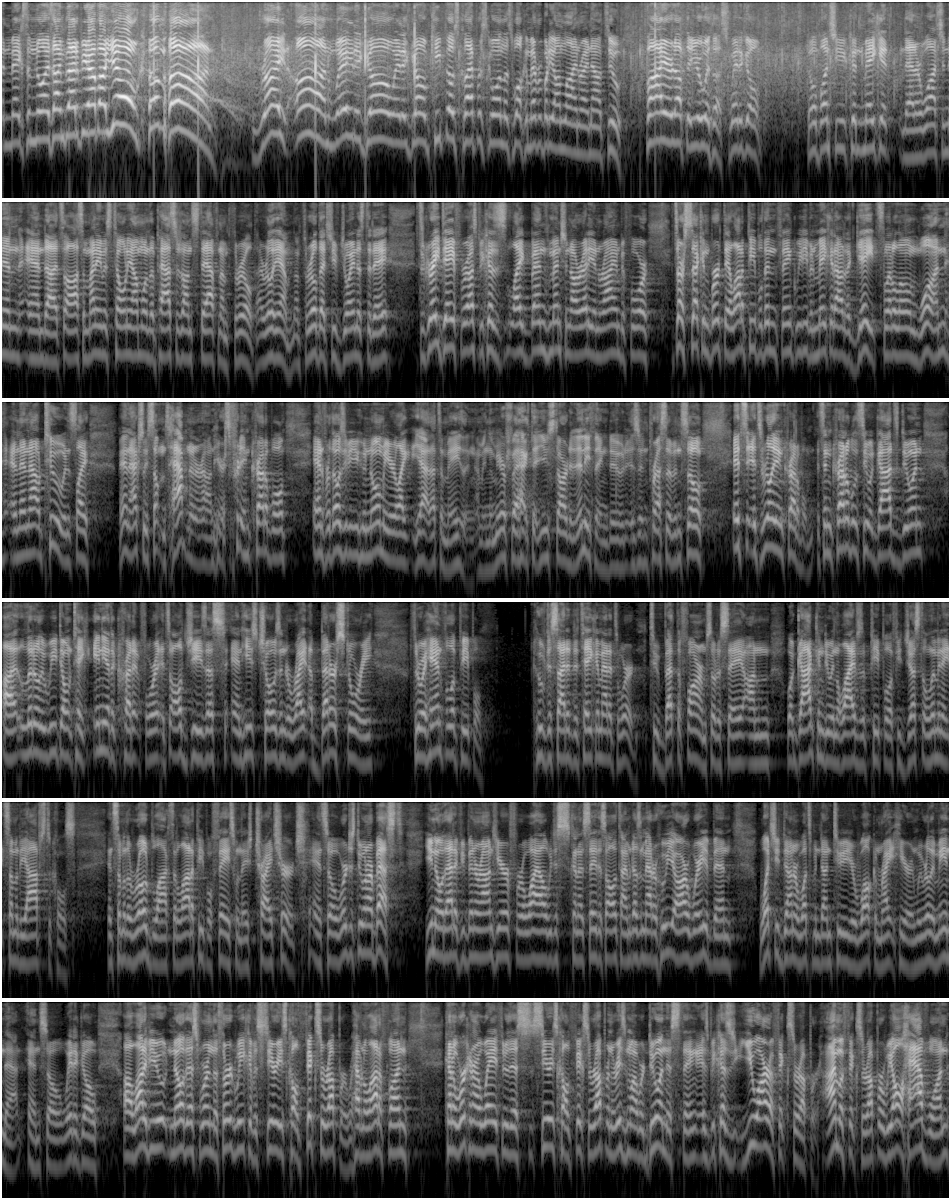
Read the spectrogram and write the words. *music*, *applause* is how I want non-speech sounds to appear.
and make some noise. I'm glad to be here. How about you? Come on. Right on. Way to go. Way to go. Keep those clappers going. Let's welcome everybody online right now, too. Fired up that you're with us. Way to go. Know a bunch of you couldn't make it that are watching in, and uh, it's awesome. My name is Tony. I'm one of the pastors on staff, and I'm thrilled. I really am. I'm thrilled that you've joined us today. It's a great day for us because, like Ben's mentioned already and Ryan before, it's our second birthday. A lot of people didn't think we'd even make it out of the gates, let alone one, and then now two. And it's like, man, actually, something's happening around here. *laughs* It's pretty incredible. And for those of you who know me, you're like, yeah, that's amazing. I mean, the mere fact that you started anything, dude, is impressive. And so it's, it's really incredible. It's incredible to see what God's doing. Uh, literally, we don't take any of the credit for it. It's all Jesus, and He's chosen to write a better story through a handful of people who've decided to take him at its word, to bet the farm, so to say, on what God can do in the lives of people if you just eliminate some of the obstacles and some of the roadblocks that a lot of people face when they try church. And so we're just doing our best. You know that if you've been around here for a while, we just kind of say this all the time. It doesn't matter who you are, where you've been, what you've done, or what's been done to you, you're welcome right here. And we really mean that. And so, way to go. Uh, a lot of you know this. We're in the third week of a series called Fixer Upper. We're having a lot of fun kind of working our way through this series called Fixer Upper. And the reason why we're doing this thing is because you are a fixer upper. I'm a fixer upper. We all have one.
